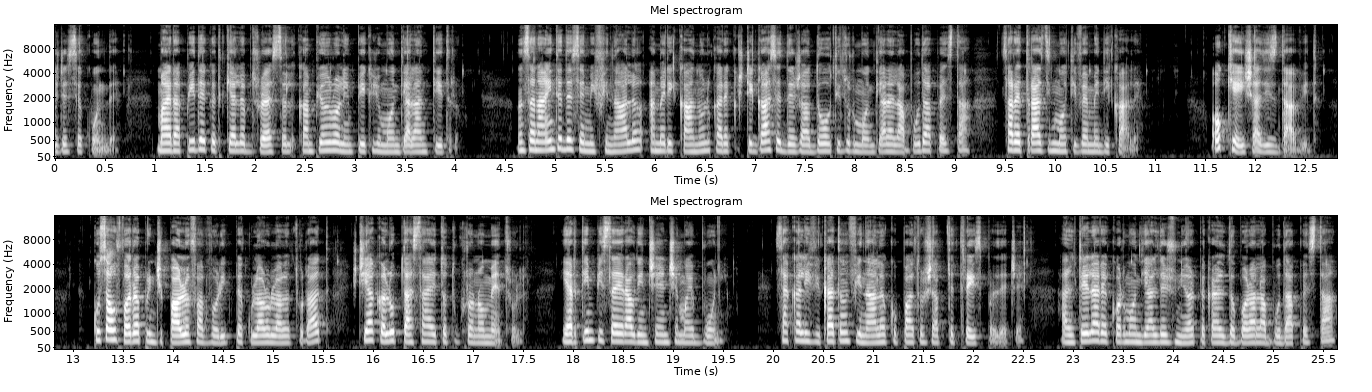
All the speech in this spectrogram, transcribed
47-60 de secunde, mai rapid decât Caleb Dressel, campionul olimpic și mondial în titră. Însă înainte de semifinală, americanul, care câștigase deja două titluri mondiale la Budapesta, s-a retras din motive medicale. Ok, și-a zis David. Cu sau fără principalul favorit pe culoarul alăturat, știa că lupta sa e tot cu cronometrul, iar timpii săi erau din ce în ce mai buni. S-a calificat în finală cu 47-13, al treilea record mondial de junior pe care îl dobora la Budapesta,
